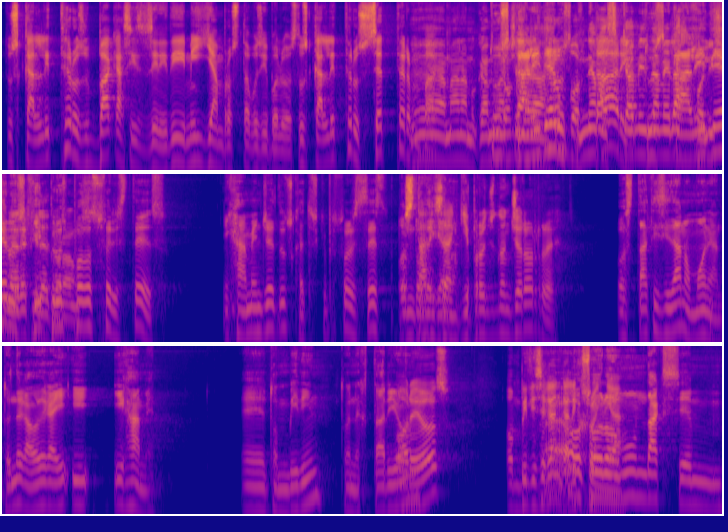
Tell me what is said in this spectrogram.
τους καλύτερους μπάκα συζητητή, μη για μπροστά από τους υπόλοιπους, τους καλύτερους center back. Ε, μάνα μου, κάνουμε Τους να- καλύτερους να μας πορτάρι, κάνει να Τους μελαγχολήσουμε, καλύτερους ρε φίλε, Κύπρους τώρα όμως. ποδοσφαιριστές. Είχαμε και τους καλύτερους Κύπρους ποδοσφαιριστές. Ο τον Στάθης τότε ήταν καιρό. Κύπρος και τον καιρό ρε. Ο Στάθης ήταν ομόνια. Το 11-12 εί- εί- είχαμε ε, τον Μπίδιν, τον Νεκτάριο. Ωραίος. Ο Μπίδης έκανε Ε, καλή Ο χρονιά. Σολομού, εντάξει, εμ,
